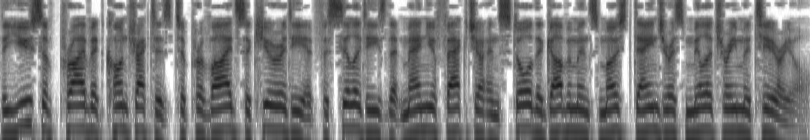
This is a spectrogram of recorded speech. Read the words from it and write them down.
the use of private contractors to provide security at facilities that manufacture and store the government's most dangerous military material.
